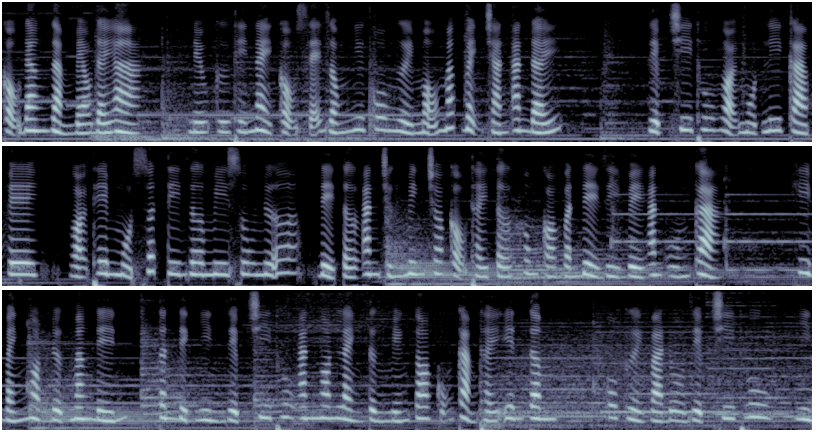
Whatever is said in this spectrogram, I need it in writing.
cậu đang giảm béo đấy à? Nếu cứ thế này cậu sẽ giống như cô người mẫu mắc bệnh chán ăn đấy. Diệp Chi Thu gọi một ly cà phê, gọi thêm một suất tiramisu nữa, để tớ ăn chứng minh cho cậu thấy tớ không có vấn đề gì về ăn uống cả. Khi bánh ngọt được mang đến, Tân Địch nhìn Diệp Chi Thu ăn ngon lành từng miếng to cũng cảm thấy yên tâm. Cô cười và đồ Diệp Chi Thu, nhìn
